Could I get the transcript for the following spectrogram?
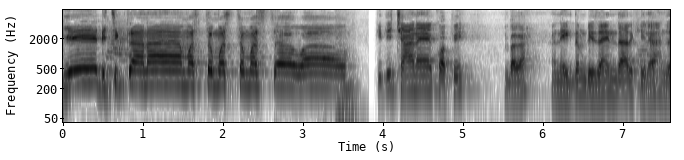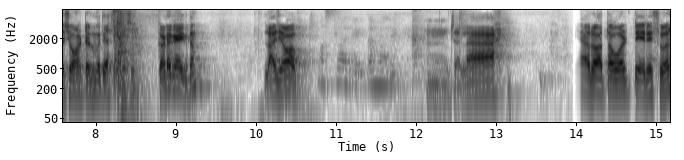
ये डिचिकचा ना मस्त मस्त मस्त. वाव. किती छान आहे कॉफी बघा. आणि एकदम डिझाईनदार केल्या. जशी हॉटेलमध्ये असते तशी. कडक आहे एकदम. लाजवाब मस्त झाले एकदम भारी. हम्म, चला. मी आलो आता वर टेरेसवर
